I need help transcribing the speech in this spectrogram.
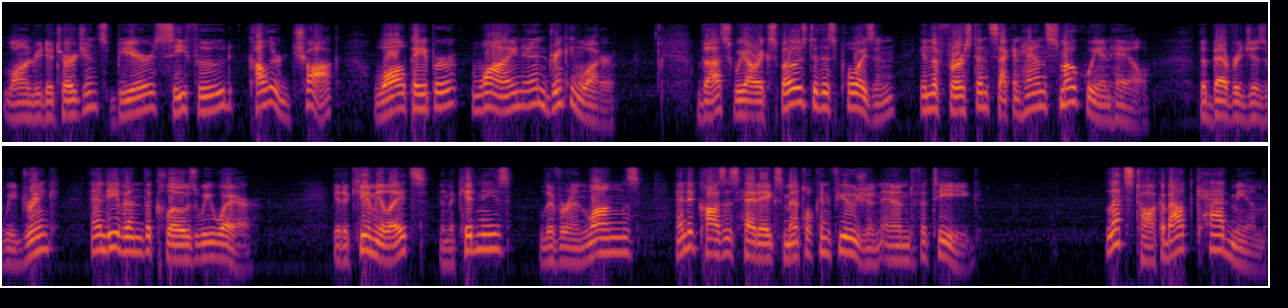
laundry detergents, beer, seafood, colored chalk, wallpaper, wine, and drinking water. Thus we are exposed to this poison in the first and second hand smoke we inhale, the beverages we drink, and even the clothes we wear. It accumulates in the kidneys, liver and lungs, and it causes headaches, mental confusion, and fatigue. Let's talk about cadmium.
